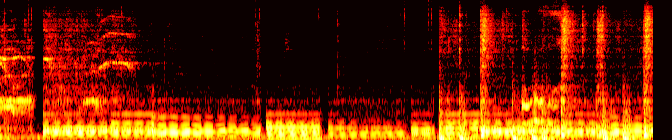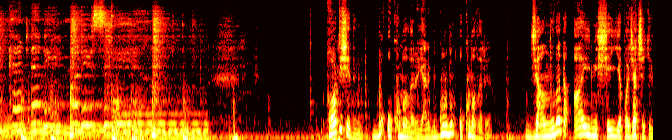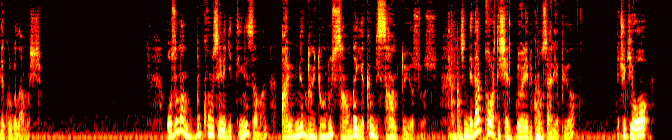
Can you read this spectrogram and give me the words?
Portishead'in bu okumaları yani bu grubun okumaları canlıda da aynı şeyi yapacak şekilde kurgulanmış. O zaman bu konsere gittiğiniz zaman albümde duyduğunuz sound'a yakın bir sound duyuyorsunuz. Şimdi neden Portishead böyle bir konser yapıyor? E çünkü o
